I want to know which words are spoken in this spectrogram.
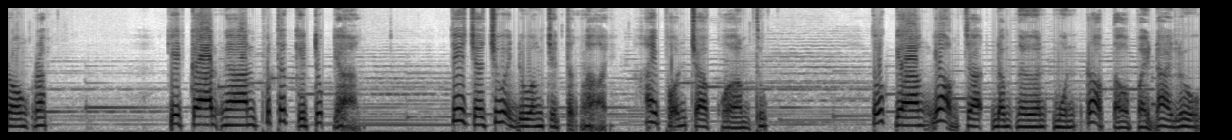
รองรับ กิจการงานพุทธกิจทุกอย่าง ที่จะช่วยดวงจิตทั้งหลาย ให้พ้นจากความทุกข์ทุกอย่างย่อมจะดำเนินหมุนรอบต่อไปได้ลูก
